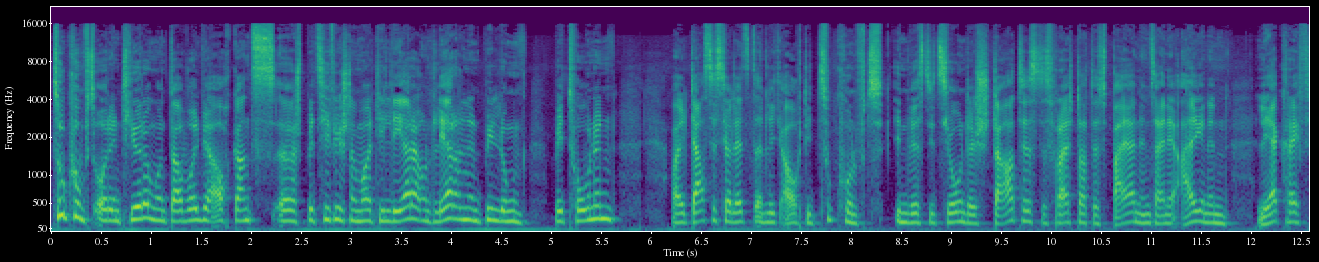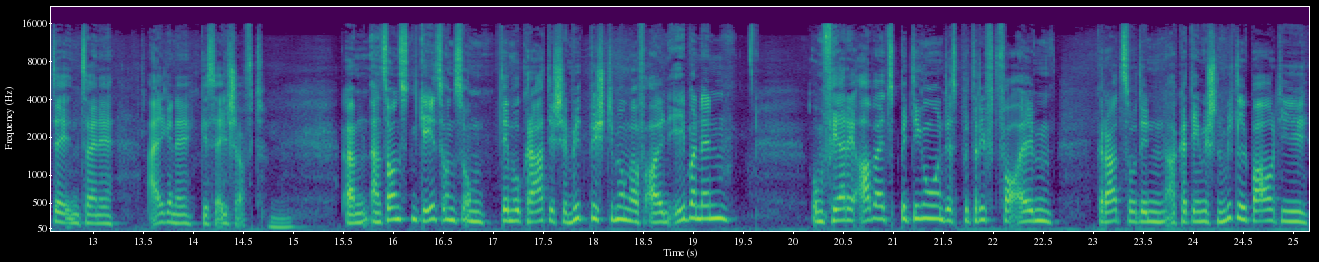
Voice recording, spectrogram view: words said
Zukunftsorientierung und da wollen wir auch ganz äh, spezifisch nochmal die Lehrer- und Lehrerinnenbildung betonen weil das ist ja letztendlich auch die Zukunftsinvestition des Staates, des Freistaates Bayern in seine eigenen Lehrkräfte, in seine eigene Gesellschaft. Mhm. Ähm, ansonsten geht es uns um demokratische Mitbestimmung auf allen Ebenen, um faire Arbeitsbedingungen. Das betrifft vor allem gerade so den akademischen Mittelbau, die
